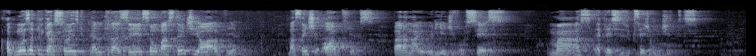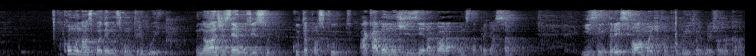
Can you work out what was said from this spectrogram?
Algumas aplicações que eu quero trazer são bastante óbvias, bastante óbvias para a maioria de vocês, mas é preciso que sejam ditas. Como nós podemos contribuir? Nós dizemos isso culto após culto. Acabamos de dizer agora antes da pregação Existem três formas de contribuir com a igreja local.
